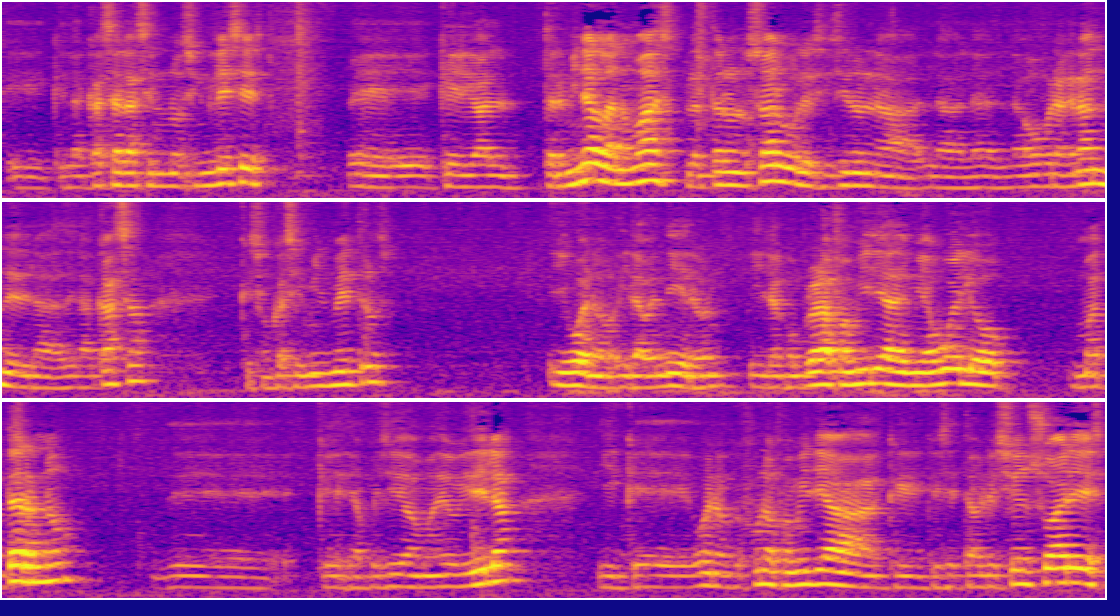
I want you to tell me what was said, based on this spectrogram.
que, la casa la hacen unos ingleses eh, que al terminarla nomás plantaron los árboles, hicieron la, la, obra grande de la, de la, casa, que son casi mil metros, y bueno, y la vendieron, y la compró la familia de mi abuelo materno, que es de apellido Amadeo Videla, y que bueno que fue una familia que, se estableció en Suárez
